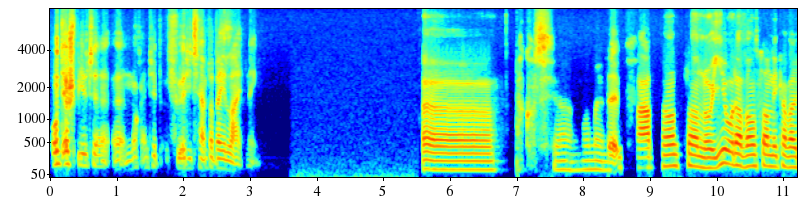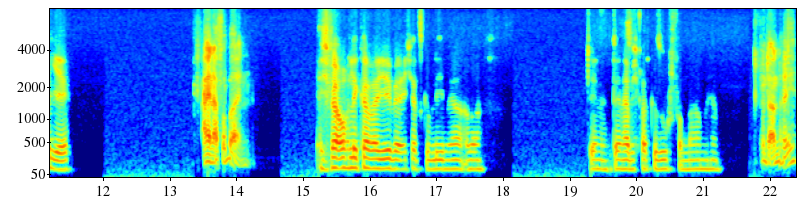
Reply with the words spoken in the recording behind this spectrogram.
Und er spielte äh, noch ein Tipp für die Tampa Bay Lightning. Äh, Ach Gott, ja, Moment. Äh, Martin Saint-Louis oder Vincent Le Cavalier? Einer von beiden. Ich wäre auch Le Cavalier, wäre ich jetzt geblieben, ja, aber den, den habe ich gerade gesucht vom Namen her. Und André?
